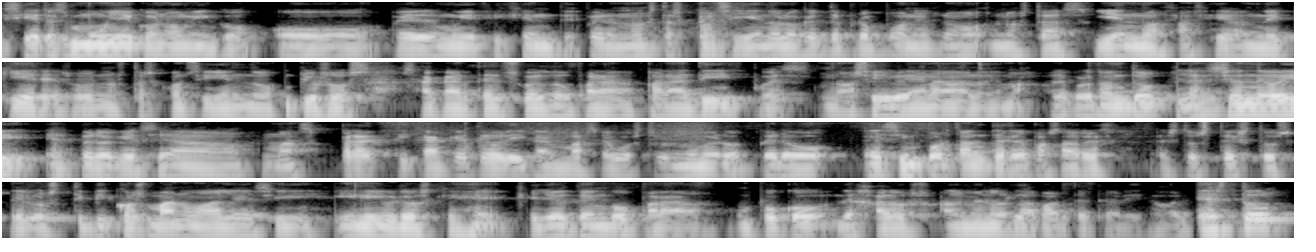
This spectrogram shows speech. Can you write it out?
si eres muy económico o eres muy eficiente, pero no estás consiguiendo lo que te propones, no, no estás yendo hacia donde quieres o no estás consiguiendo incluso sacarte el sueldo para, para ti, pues no sirve de nada lo demás, ¿vale? Por lo tanto, la sesión de hoy espero que sea más práctica que teórica en base a vuestros números, pero es importante repasar estos textos de los típicos manuales y, y libros que, que, yo tengo para un poco dejaros al menos la parte teórica, ¿vale? Esto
